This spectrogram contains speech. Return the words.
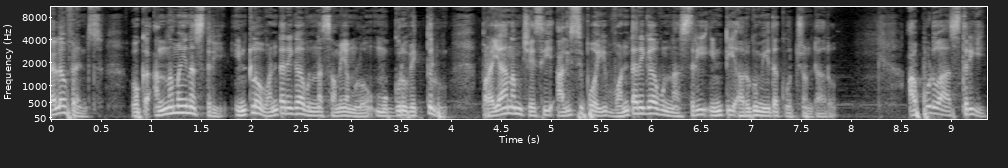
హలో ఫ్రెండ్స్ ఒక అందమైన స్త్రీ ఇంట్లో ఒంటరిగా ఉన్న సమయంలో ముగ్గురు వ్యక్తులు ప్రయాణం చేసి అలసిపోయి ఒంటరిగా ఉన్న స్త్రీ ఇంటి అరుగు మీద కూర్చుంటారు. అప్పుడు ఆ స్త్రీ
